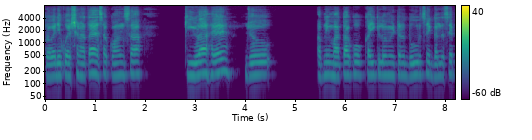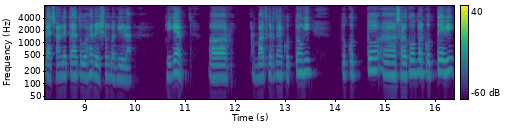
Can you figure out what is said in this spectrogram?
तो अगर ये क्वेश्चन आता है, ऐसा कौन सा कीड़ा है जो अपनी माता को कई किलोमीटर दूर से गंध से पहचान लेता है तो वो है रेशम का कीड़ा, ठीक है? और बात करते हैं कुत्तों की। तो कुत्तों सड़कों पर कुत्ते भी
